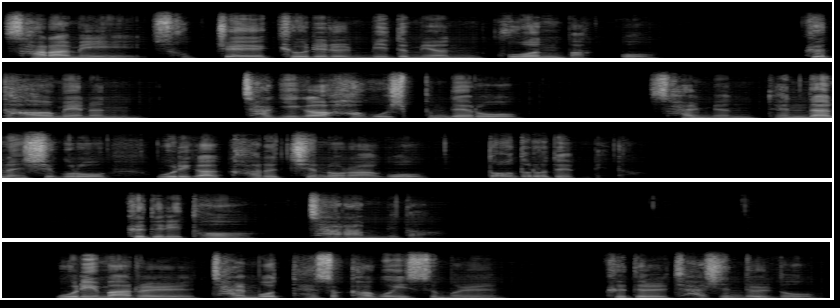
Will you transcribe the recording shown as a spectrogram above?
사람이 속죄의 교리를 믿으면 구원받고 그 다음에는 자기가 하고 싶은 대로 살면 된다는 식으로 우리가 가르치노라고 떠들어댑니다. 그들이 더 잘합니다. 우리 말을 잘못 해석하고 있음을 그들 자신들도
